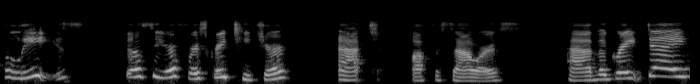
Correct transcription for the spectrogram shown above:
please go see your first grade teacher at office hours. Have a great day.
